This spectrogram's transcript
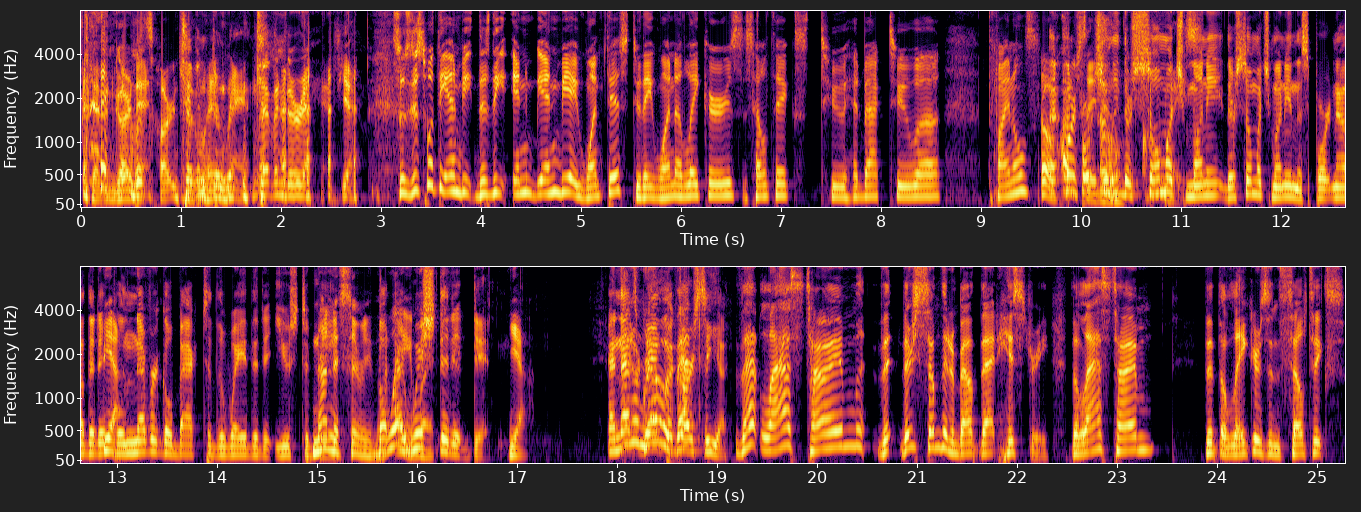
Kevin It Garnett. was hard Kevin to win. Durant. Kevin Durant. Yeah. So is this what the NBA does the NBA want this? Do they want a Lakers Celtics to head back to uh, the finals? Oh, of course they Unfortunately, do. there's so much money. There's so much money in the sport now that it Yeah. will never go back to the way that it used to be. Not necessarily the but way, I wish but- that it did. Yeah. And I that's don't Grandpa know. That, Garcia. that last time, th- there's something about that history. The last time that the Lakers and Celtics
